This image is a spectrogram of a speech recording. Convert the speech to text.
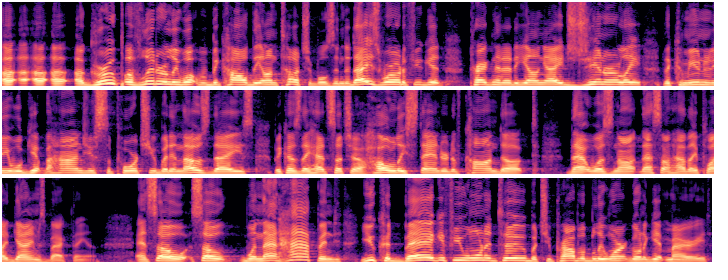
a, a, a, group of literally what would be called the untouchables. In today's world, if you get pregnant at a young age, generally the community will get behind you, support you. But in those days, because they had such a holy standard of conduct, that was not, that's not how they played games back then. And so, so when that happened, you could beg if you wanted to, but you probably weren't going to get married.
